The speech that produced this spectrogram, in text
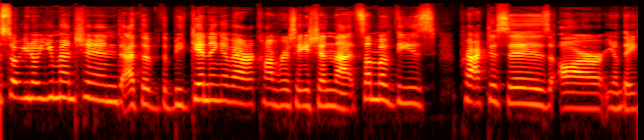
so you know you mentioned at the the beginning of our conversation that some of these practices are you know they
